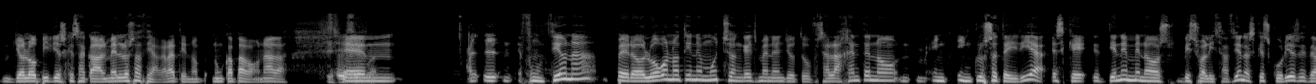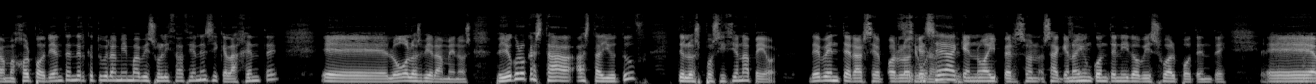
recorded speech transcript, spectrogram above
yo los vídeos que sacaba al mes los hacía gratis, no, nunca he pagado nada. Sí, sí, em, funciona, pero luego no tiene mucho engagement en YouTube. O sea, la gente no, incluso te diría, es que tiene menos visualizaciones, que es curioso. Dice, a lo mejor podría entender que tuviera mismas visualizaciones y que la gente eh, luego los viera menos. Pero yo creo que hasta, hasta YouTube te los posiciona peor debe enterarse por lo que sea que no hay persona, o sea, que no hay un contenido visual potente. Eh,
